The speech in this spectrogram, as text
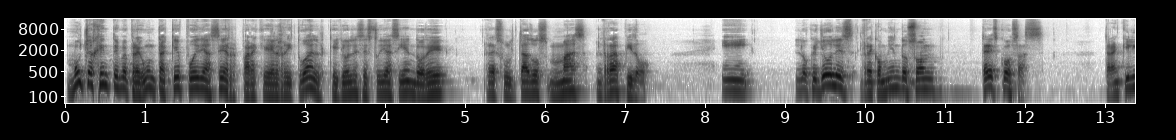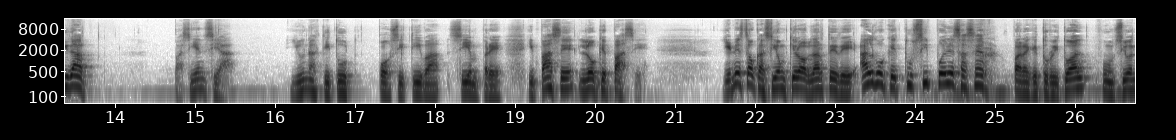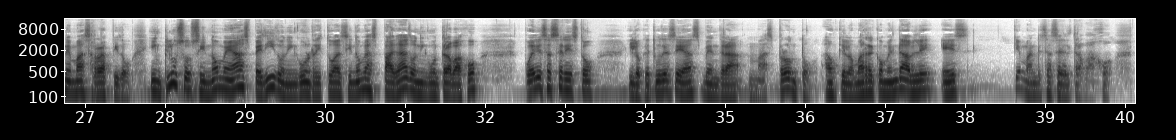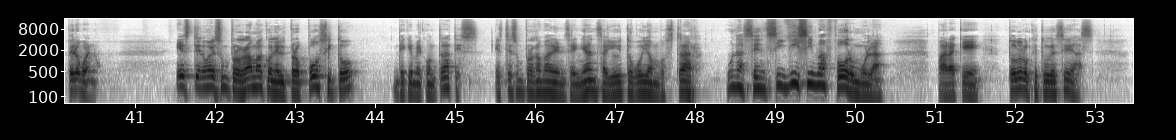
Mucha gente me pregunta qué puede hacer para que el ritual que yo les estoy haciendo dé resultados más rápido. Y lo que yo les recomiendo son tres cosas. Tranquilidad, paciencia y una actitud positiva siempre. Y pase lo que pase. Y en esta ocasión quiero hablarte de algo que tú sí puedes hacer para que tu ritual funcione más rápido. Incluso si no me has pedido ningún ritual, si no me has pagado ningún trabajo, puedes hacer esto y lo que tú deseas vendrá más pronto. Aunque lo más recomendable es que mandes a hacer el trabajo. Pero bueno, este no es un programa con el propósito de que me contrates. Este es un programa de enseñanza y hoy te voy a mostrar una sencillísima fórmula para que todo lo que tú deseas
